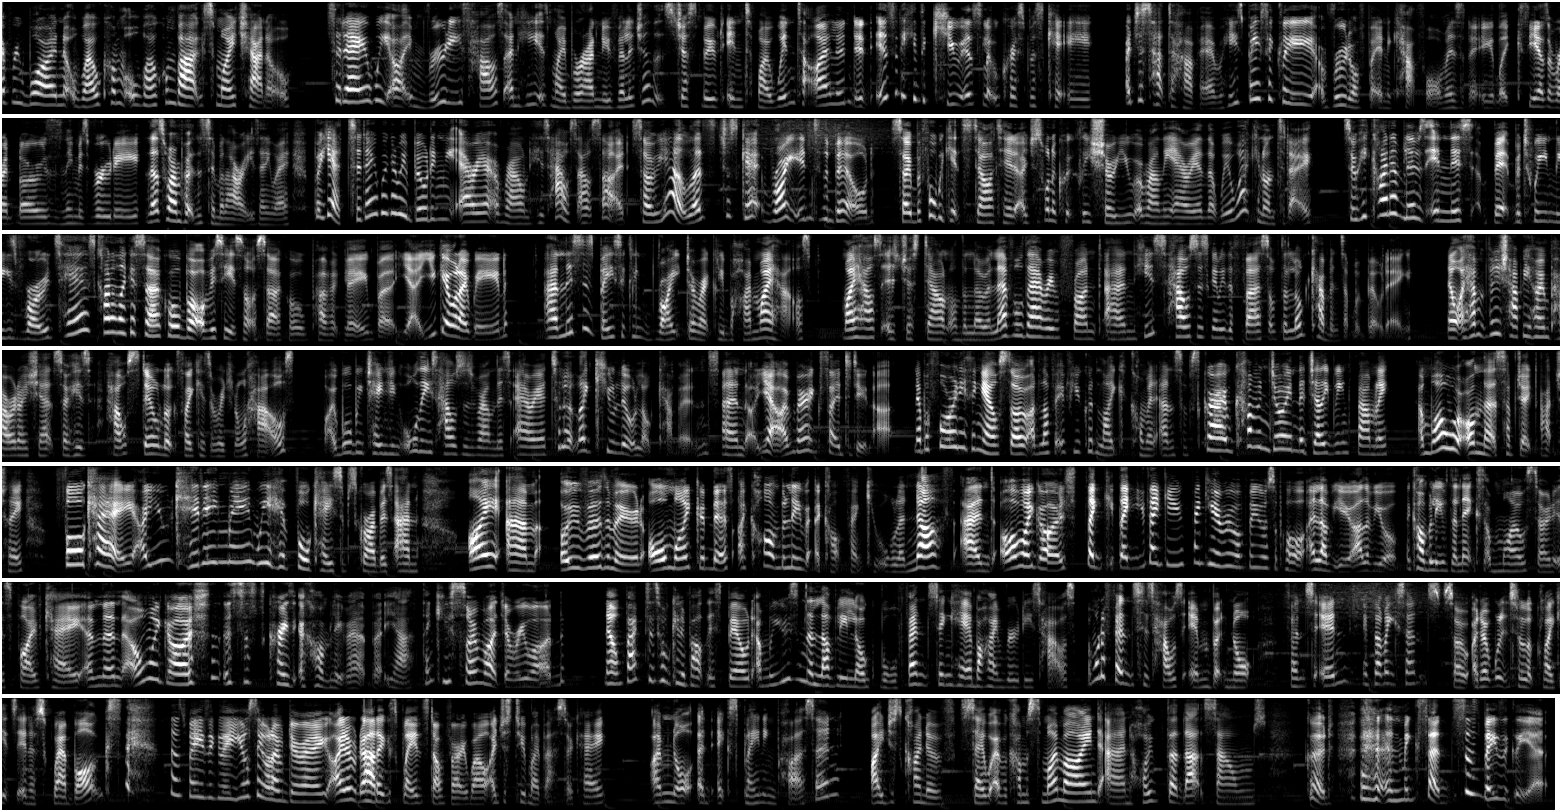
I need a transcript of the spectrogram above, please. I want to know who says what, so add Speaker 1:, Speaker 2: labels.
Speaker 1: everyone, welcome or welcome back to my channel. Today we are in Rudy's house and he is my brand new villager that's just moved into my winter island and isn't he the cutest little Christmas kitty? I just had to have him. He's basically Rudolph but in a cat form, isn't he? Like, he has a red nose, his name is Rudy. That's why I'm putting the similarities anyway. But yeah, today we're going to be building the area around his house outside. So yeah, let's just get right into the build. So before we get started, I just want to quickly show you around the area that we're working on today. So he kind of lives in this bit between these roads here. It's kind of like a circle, but obviously it's not a circle perfectly. But yeah, you get what I mean. And this is basically right directly behind my house. My house is just down on the lower level there in front, and his house is going to be the first of the log cabins that we're building. Now, I haven't finished Happy Home Paradise yet, so his house still looks like his original house. I will be changing all these houses around this area to look like cute little log cabins. And uh, yeah, I'm very excited to do that. Now, before anything else though, I'd love it if you could like, comment and subscribe. Come and join the Jellybean family. And while we're on that subject actually, 4K, are you kidding me? We hit 4K subscribers and I am over the moon. Oh my goodness. I can't believe it. I can't thank you all enough. And oh my gosh. Thank you, thank you, thank you. Thank you everyone for your support. I love you. I love you all. I can't believe the next milestone is 5k. And then, oh my gosh. It's just crazy. I can't believe it. But yeah, thank you so much everyone. Now back to talking about this build and we're using the lovely log wall fencing here behind Rudy's house. I want to fence his house in but not fence it in if that makes sense. So I don't want it to look like it's in a square box. That's basically, you'll see what I'm doing. I don't know how to explain stuff very well. I just do my best, okay? I'm not an explaining person. I just kind of say whatever comes to my mind and hope that that sounds good and makes sense. That's basically it.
